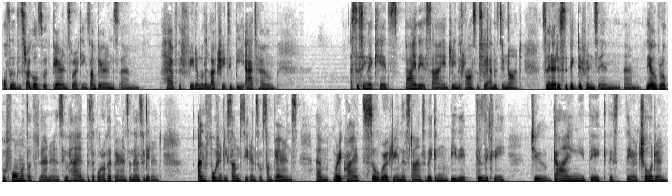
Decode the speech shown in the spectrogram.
Also, the struggles with parents working. Some parents um, have the freedom or the luxury to be at home assisting their kids by their side during the classes where others do not. So we noticed a big difference in um, the overall performance of learners who had the support of their parents and those who didn't. Unfortunately, some students or some parents um, were required to still work during this time so they couldn't be there physically to guide their, their, their children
